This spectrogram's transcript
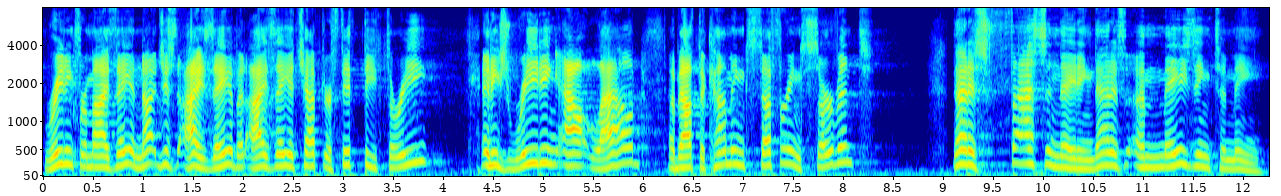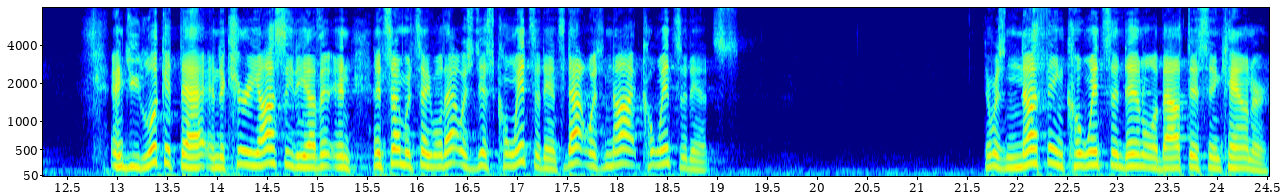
reading from Isaiah, not just Isaiah, but Isaiah chapter 53, and he's reading out loud about the coming suffering servant. That is fascinating. That is amazing to me. And you look at that and the curiosity of it, and, and some would say, well, that was just coincidence. That was not coincidence. There was nothing coincidental about this encounter.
